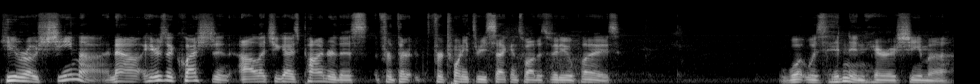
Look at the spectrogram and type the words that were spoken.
Hiroshima. Now, here's a question. I'll let you guys ponder this for thir- for 23 seconds while this video plays. What was hidden in Hiroshima?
